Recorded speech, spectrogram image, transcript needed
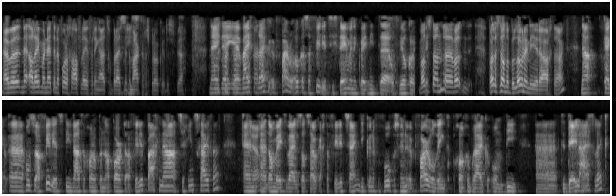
We hebben alleen maar net in de vorige aflevering uitgebreid met de maker gesproken. Dus ja. nee, nee eh, wij gebruiken UpViral ook als affiliate systeem. En ik weet niet eh, of Wilco... Wat is, dan, wat, wat is dan de beloning die je erachter hangt? Nou, kijk, onze affiliates die laten gewoon op een aparte affiliate pagina zich inschrijven. En Ja. dan weten wij dus dat zij ook echt affiliates zijn. Die kunnen vervolgens hun UpViral link gewoon gebruiken om die te delen eigenlijk.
